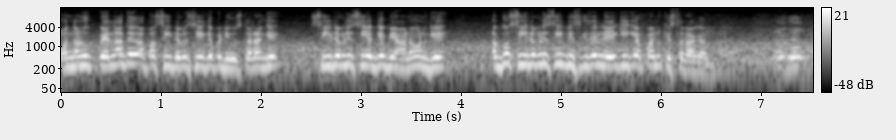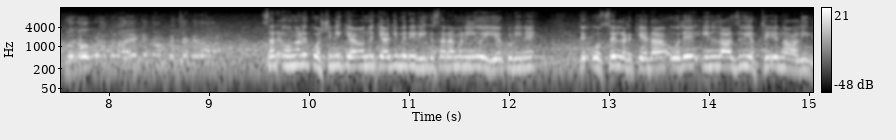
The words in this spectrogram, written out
ਉਹਨਾਂ ਨੂੰ ਪਹਿਲਾਂ ਤੇ ਆਪਾਂ ਸੀਡਬਲਯੂਸੀ ਅੱਗੇ ਪ੍ਰੋਡਿਊਸ ਕਰਾਂਗੇ। ਸੀਡਬਲਯੂਸੀ ਅੱਗੇ ਬਿਆਨ ਹੋਣਗੇ। ਅੱਗੋਂ ਸੀਡਬਲਯੂਸੀ ਡਿਸੀਜਨ ਲਏਗੀ ਕਿ ਆਪਾਂ ਨੂੰ ਕਿਸ ਤਰ੍ਹਾਂ ਕਰਨਾ। ਕੋਈ ਰੋਕ ਕੋਈ ਰੋਕੜਾ ਬੁਲਾਇਆ ਕਿਦਾਂ ਬੱਚਾ ਕਿਦਾ? ਸਰ ਉਹਨਾਂ ਨੇ ਕੁਛ ਨਹੀਂ ਕਿਹਾ। ਉਹਨੇ ਕਿਹਾ ਕਿ ਮੇਰੀ ਰਿੰਗ ਸੈਰਾਮਨੀ ਹੋਈ ਹੈ ਕੁੜੀ ਨੇ ਤੇ ਉਸੇ ਲੜਕੇ ਦਾ ਉਹਦੇ ਇਨ ਲਾਜ਼ ਵੀ ਇੱਥੇ ਨਾਲ ਹੀ ਨੇ।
